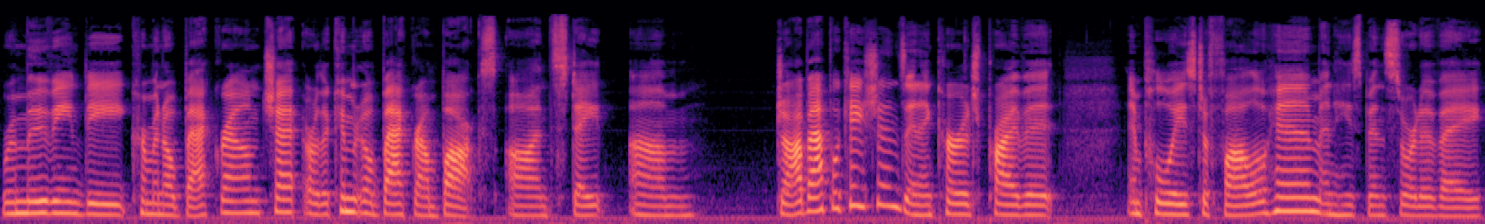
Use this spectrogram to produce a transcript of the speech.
removing the criminal background check or the criminal background box on state um, job applications and encourage private employees to follow him. And he's been sort of a,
